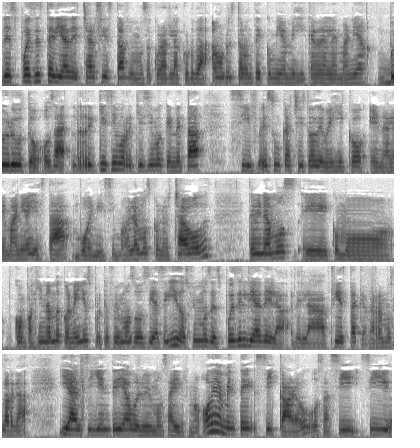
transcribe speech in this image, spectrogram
después de este día de echar fiesta, fuimos a curar la curva a un restaurante de comida mexicana en Alemania, bruto, o sea, riquísimo, riquísimo, que neta, sí es un cachito de México en Alemania y está buenísimo. Hablamos con los chavos terminamos eh, como compaginando con ellos porque fuimos dos días seguidos. Fuimos después del día de la, de la fiesta que agarramos larga y al siguiente día volvimos a ir, ¿no? Obviamente sí caro, o sea, sí, sí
